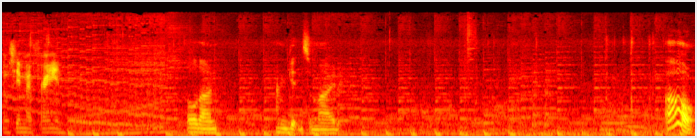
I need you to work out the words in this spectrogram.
Come see my friend. Hold on. I'm getting some mud. Oh!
